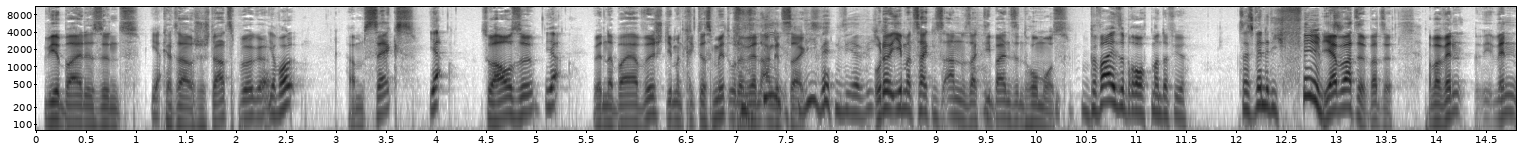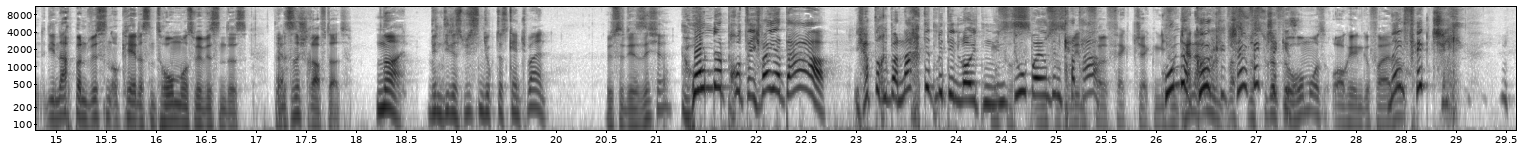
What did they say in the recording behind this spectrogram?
wir beide sind Ja. katarische Staatsbürger, Jawohl. haben Sex Ja, zu Hause, ja. werden dabei erwischt, jemand kriegt das mit oder werden angezeigt. Wie werden wir erwischt? Oder jemand zeigt uns an und sagt, die beiden sind Homos. Beweise braucht man dafür. Das heißt, wenn er dich filmt. Ja, warte, warte. Aber wenn, wenn die Nachbarn wissen, okay, das sind Homos, wir wissen das, dann Ja. ist es eine Straftat. Nein, wenn die das wissen, juckt das kein Schwein. Bist du dir sicher? 100 Prozent. Ich war ja da. Ich habe doch übernachtet mit den Leuten in Dubai und in es auf jeden Katar. Fall fact-checken. Ich 100 keine Ahnung, was, was du da für es. Homos-Orgien gefallen Nein, hast. Fact-check.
